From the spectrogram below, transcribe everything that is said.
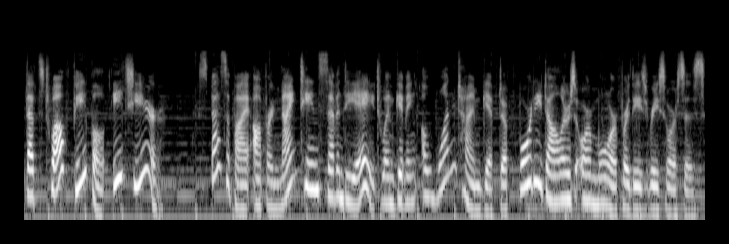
That's 12 people each year. Specify offer 1978 when giving a one time gift of $40 or more for these resources.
